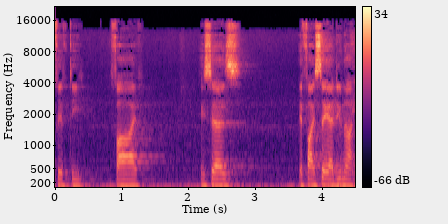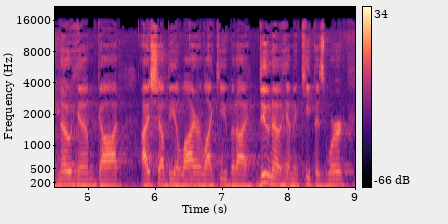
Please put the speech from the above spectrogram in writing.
55. He says, If I say I do not know him, God, I shall be a liar like you, but I do know him and keep his word.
